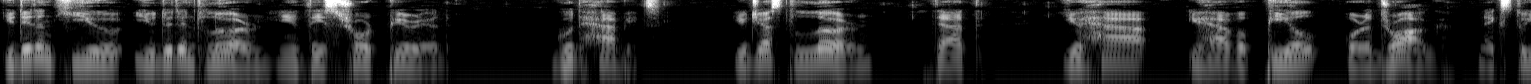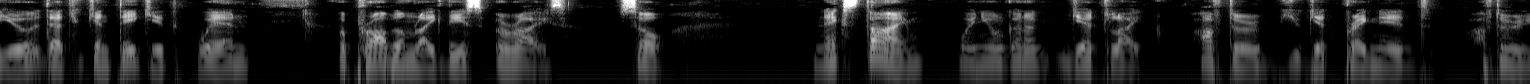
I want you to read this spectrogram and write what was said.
you didn't you you didn't learn in this short period good habits. You just learn that you have you have a pill or a drug next to you that you can take it when a problem like this arise. So next time when you're gonna get like after you get pregnant after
